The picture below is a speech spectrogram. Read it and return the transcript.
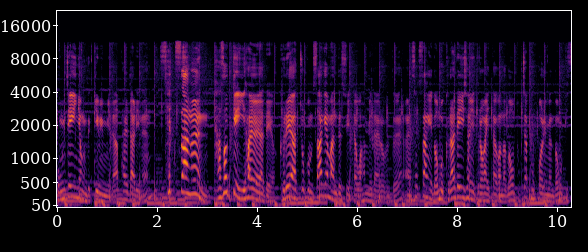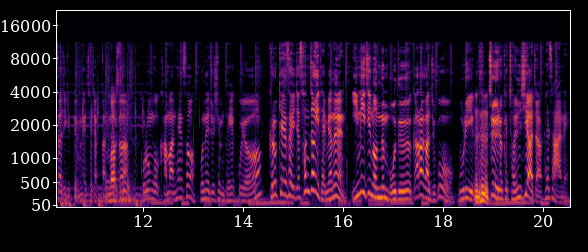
봉제 인형 느낌입니다. 팔다리는 색상은 다섯 개 이하여야 돼요. 그래야 조금 싸게 만들 수 있다고 합니다, 여러분들. 예, 색상이 너무 그라데이션 이 들어가 있다거나 너무 복잡해 버리면 너무 비싸지기 때문에 제작 단가가 맞습니다. 그런 거 감안해서 보내주시면 되겠고요. 그렇게 해서 이제 선정이 되면은 이미지 넣는 모드 깔아가지고 우리. 굿즈 이렇게 전시하자 회사 안에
